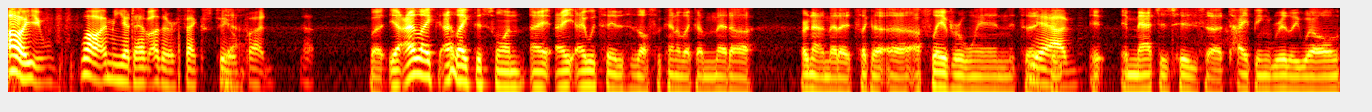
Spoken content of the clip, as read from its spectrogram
Oh, you well, I mean, you have to have other effects too, but but yeah, I like I like this one. I, I, I would say this is also kind of like a meta, or not a meta. It's like a, a, flavor win. It's a, Yeah. It's a, it it matches his uh, typing really well.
